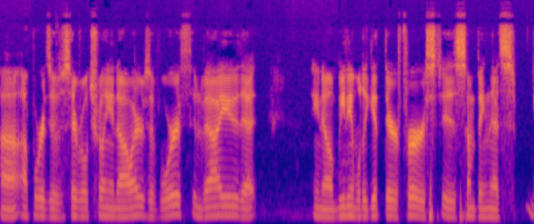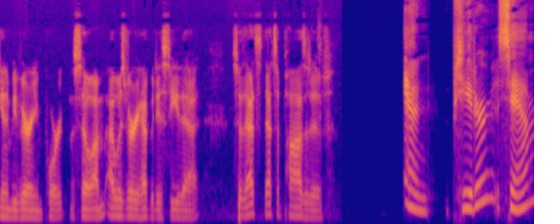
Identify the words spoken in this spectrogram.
uh, upwards of several trillion dollars of worth and value that you know, being able to get there first is something that's going to be very important. So I'm, I was very happy to see that. So that's that's a positive. And Peter, Sam,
